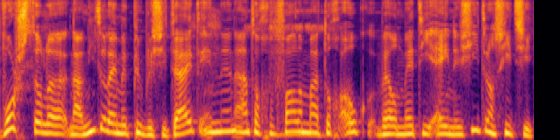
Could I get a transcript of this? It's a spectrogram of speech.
worstelen nou niet alleen met publiciteit in een aantal gevallen. Maar toch ook wel met die energietransitie.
